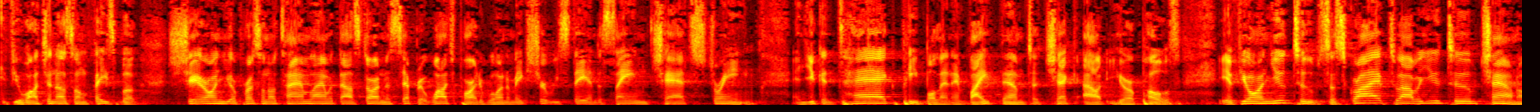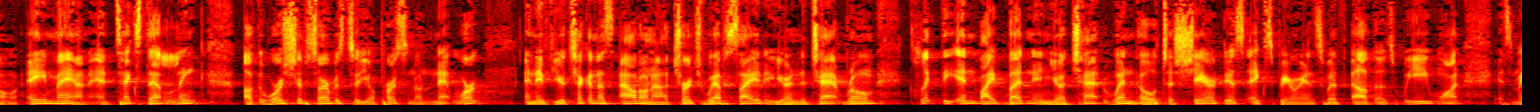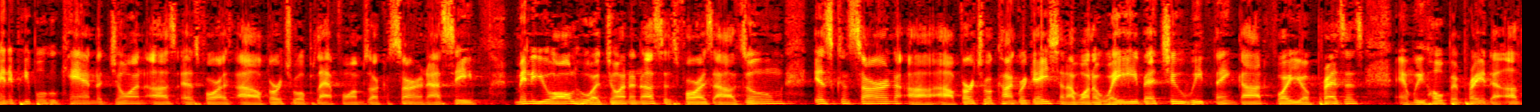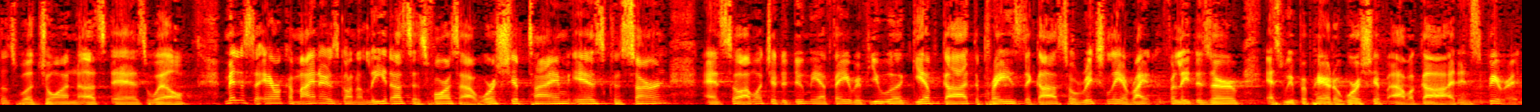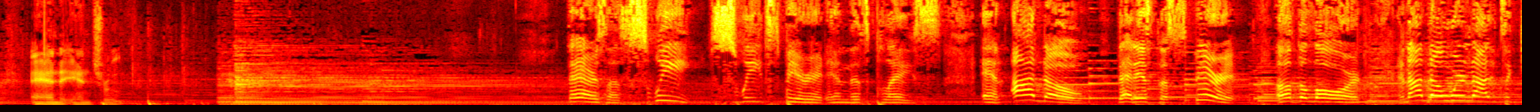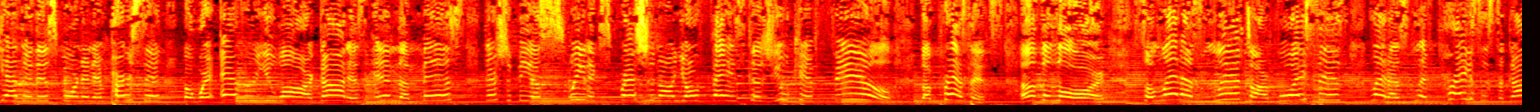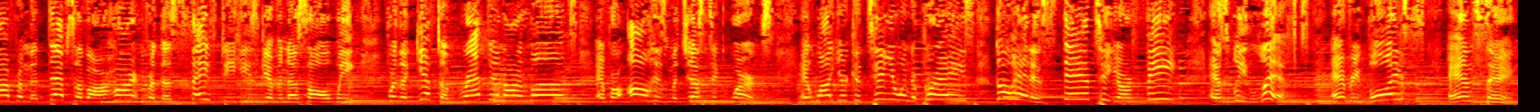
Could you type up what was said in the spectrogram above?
If you're watching us on Facebook, share on your personal timeline without starting a separate watch party. We want to make sure we stay in the same chat stream. And you can tag people and invite them to check out your post. If you're on YouTube, subscribe to our YouTube channel. Amen. And text that link of the worship service to your personal network. And if you're checking us out on our church website, you're in the chat room, click the invite button in your chat window to share this experience with others. We want as many people who can to join us as far as our virtual platforms are concerned. I see many of you all who are joining us as far as our Zoom is concerned, uh, our virtual congregation. I want to wave at you. We thank God for your presence and we hope and pray that others will join us as well. Minister Erica Miner is going to lead us as far as our worship time is concerned. And so I want you to do me a favor if you would give God the praise that God so richly and rightfully deserve as we prepare to worship our God in spirit and in truth. There's a sweet, sweet spirit in this place. And I know that is the Spirit of the Lord. And I know we're not together this morning in person, but wherever you are, God is in the midst. There should be a sweet expression on your face because you can feel the presence of the Lord. So let us lift our voices. Let us lift praises to God from the depths of our heart for the safety He's given us all week, for the gift of breath in our lungs, and for all His majestic works. And while you're continuing to praise, go ahead and stand to your feet as we lift every voice and sing.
